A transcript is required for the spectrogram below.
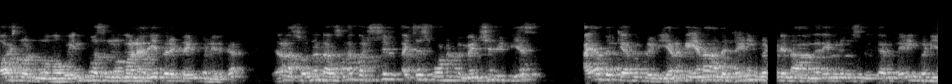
வாய்ஸ் நோட் மூலமாவோ இன் பர்சன் மூலமா நிறைய பேரை ட்ரெயின் பண்ணியிருக்கேன். இதெல்லாம் நான் சொன்ன சொன்னேன் but still I just want to mention it as I have the capability எனக்கு ஏன்னா அந்த ட்ரைனிங் படி நான் நிறைய வீடியோ சொல்லியிருக்கேன் ட்ரைனிங் பண்ணி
